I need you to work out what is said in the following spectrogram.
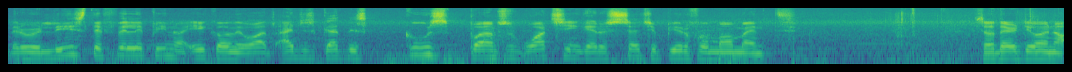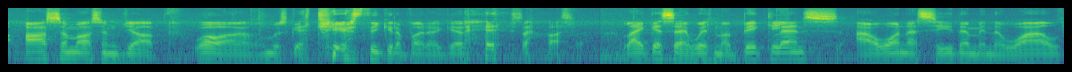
they released the Filipino eagle in the water, I just got these goosebumps watching it. It was such a beautiful moment. So they're doing an awesome, awesome job. Whoa, I almost get tears thinking about it again. it's awesome. Like I said, with my big lens, I want to see them in the wild.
